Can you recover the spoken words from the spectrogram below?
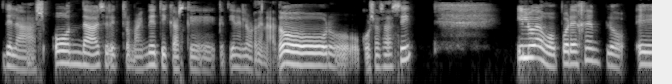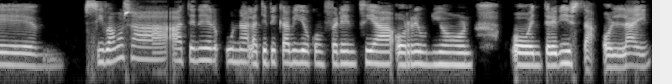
de las ondas electromagnéticas que, tiene el ordenador o cosas así. Y luego, por ejemplo, eh, si vamos a, a, tener una, la típica videoconferencia o reunión o entrevista online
